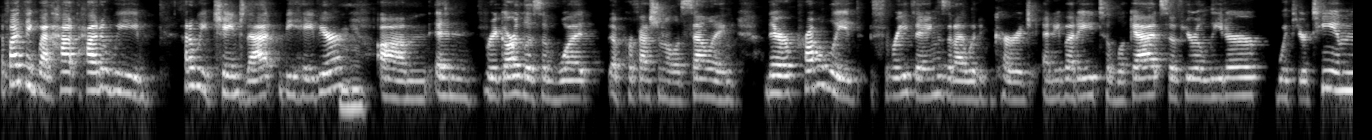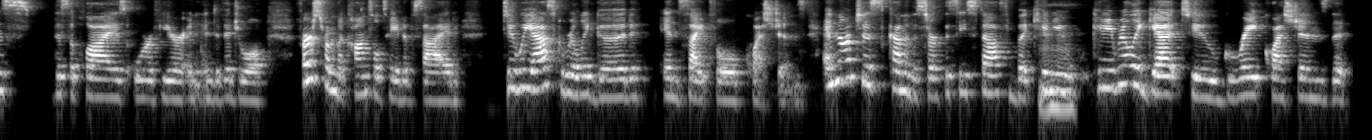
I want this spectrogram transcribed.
if I think about how how do we how do we change that behavior? hmm Um, and regardless of what a professional is selling, there are probably three things that I would encourage anybody to look at. So if you're a leader with your teams, this applies, or if you're an individual. First, from the consultative side, do we ask really good, insightful questions? And not just kind of the surfacey stuff, but can hmm you can you really get to great questions that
